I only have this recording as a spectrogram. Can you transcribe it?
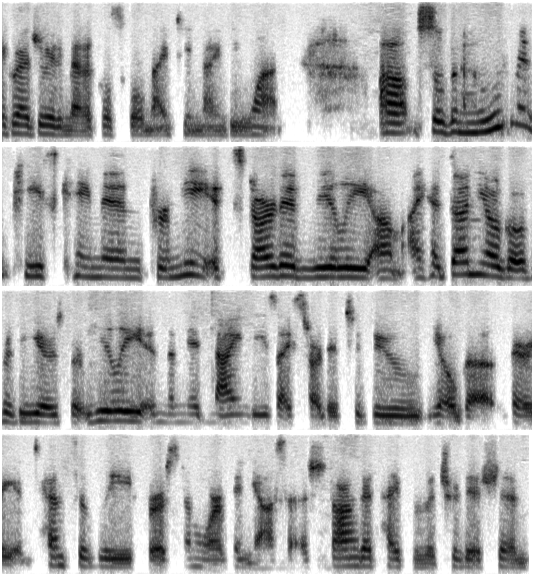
I graduated medical school in 1991. Um, so the movement piece came in for me. It started really, um, I had done yoga over the years, but really in the mid 90s, I started to do yoga very intensively. First, a more vinyasa ashtanga type of a tradition.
